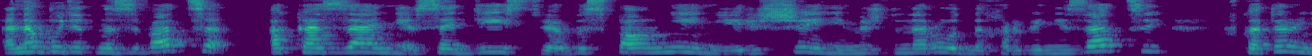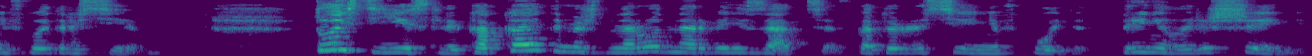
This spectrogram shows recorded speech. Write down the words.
Она будет называться «Оказание содействия в исполнении решений международных организаций в которой не входит Россия. То есть, если какая-то международная организация, в которой Россия не входит, приняла решение,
